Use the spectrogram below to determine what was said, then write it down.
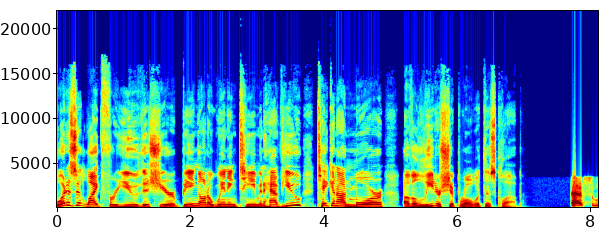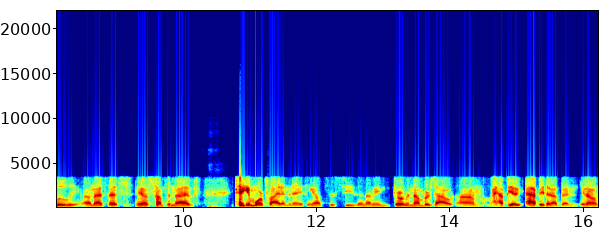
What is it like for you this year being on a winning team, and have you taken on more of a leadership role with this club? Absolutely. Um, that's that's you know something I've taken more pride in than anything else this season. I mean, throw the numbers out. Um, I'm happy happy that I've been you know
